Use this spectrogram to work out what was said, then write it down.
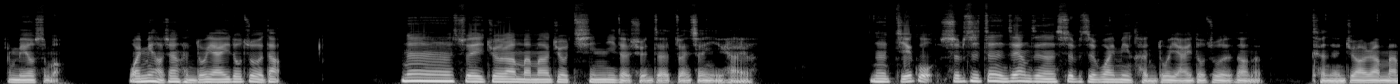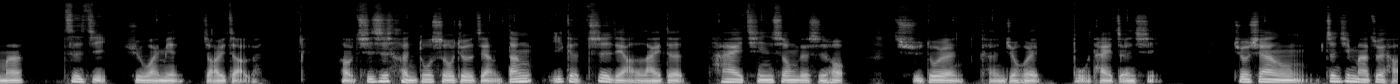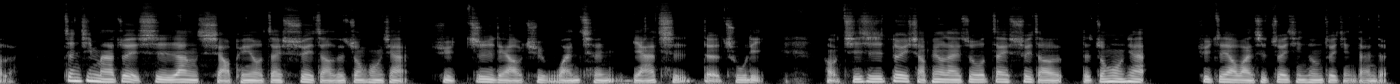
没有什么，外面好像很多牙医都做得到，那所以就让妈妈就轻易的选择转身离开了。那结果是不是真的这样子呢？是不是外面很多牙医都做得到呢？可能就要让妈妈自己去外面找一找了。好，其实很多时候就是这样，当一个治疗来得太轻松的时候，许多人可能就会不太珍惜。就像镇静麻醉好了，镇静麻醉是让小朋友在睡着的状况下去治疗，去完成牙齿的处理。好，其实对于小朋友来说，在睡着的状况下去治疗完是最轻松、最简单的。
